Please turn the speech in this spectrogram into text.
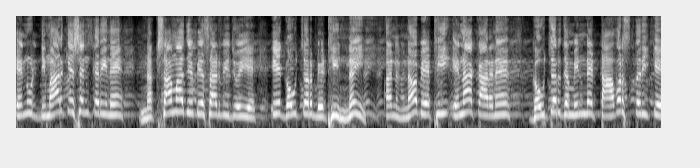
એનું ડિમાર્કેશન કરીને નકશામાં જે બેસાડવી જોઈએ એ ગૌચર બેઠી નહીં. અને ન બેઠી એના કારણે ગૌચર જમીનને ટાવર્સ તરીકે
